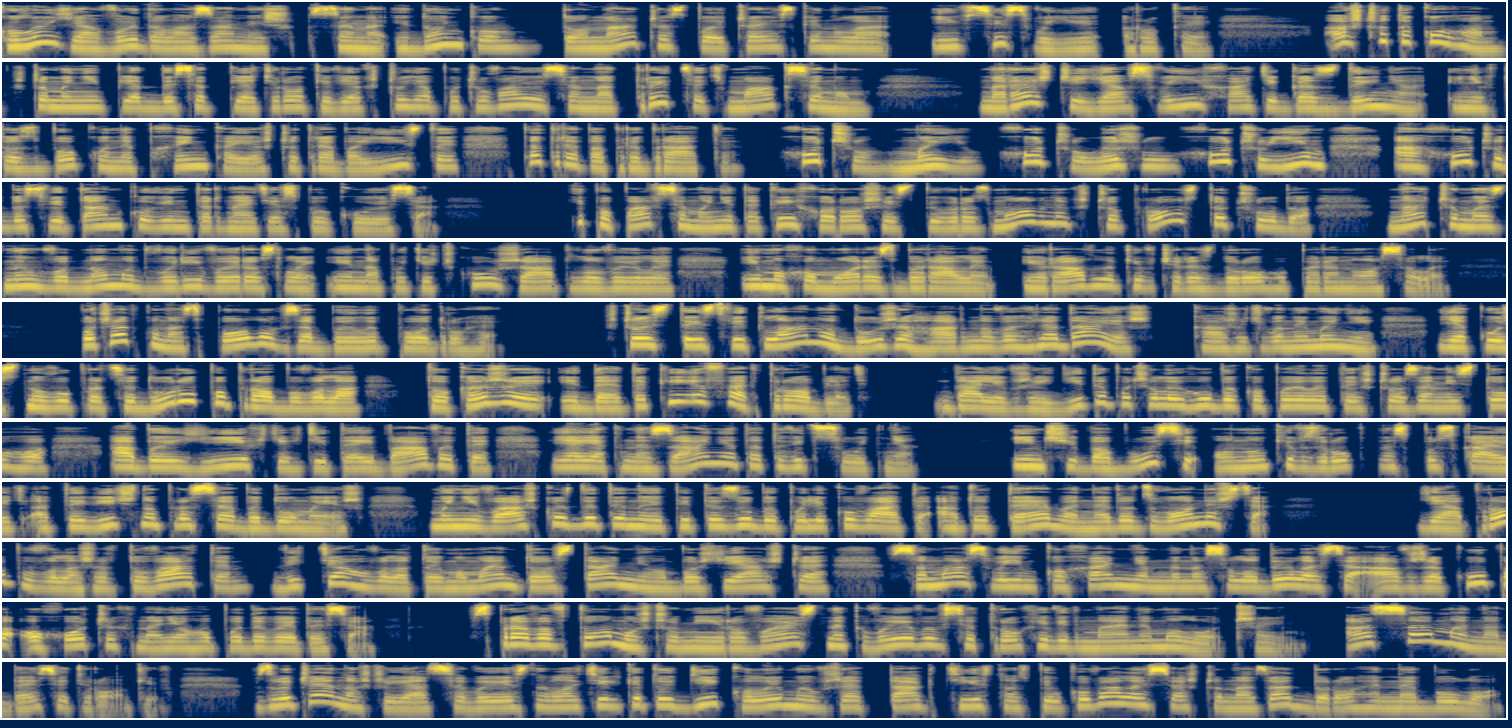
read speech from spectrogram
Коли я видала заміж сина і доньку, то наче з плечей скинула і всі свої роки. А що такого, що мені 55 років, якщо я почуваюся на 30 максимум? Нарешті я в своїй хаті газдиня, і ніхто збоку не пхинькає, що треба їсти та треба прибрати. Хочу мию, хочу лежу, хочу їм, а хочу до світанку в інтернеті спілкуюся. І попався мені такий хороший співрозмовник, що просто чудо, наче ми з ним в одному дворі виросли і на потічку жаб ловили, і мухомори збирали, і равликів через дорогу переносили. Спочатку на сполох забили подруги. Щось ти, Світлано, дуже гарно виглядаєш, кажуть вони мені, якусь нову процедуру попробувала, то кажи, і де такий ефект роблять. Далі вже й діти почали губи копилити, що замість того, аби їх, їх дітей бавити, я як не зайнята, то відсутня. Інші бабусі онуків з рук не спускають, а ти вічно про себе думаєш. Мені важко з дитиною піти зуби полікувати, а до тебе не додзвонишся. Я пробувала жартувати, відтягувала той момент до останнього, бо ж я ще сама своїм коханням не насолодилася, а вже купа охочих на нього подивитися. Справа в тому, що мій ровесник виявився трохи від мене молодший, а саме на 10 років. Звичайно, що я це вияснила тільки тоді, коли ми вже так тісно спілкувалися, що назад дороги не було.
